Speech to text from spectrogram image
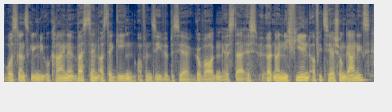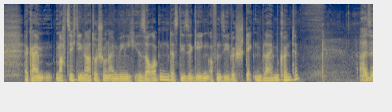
Russlands gegen die Ukraine, was denn aus der Gegenoffensive bisher geworden ist. Da ist, hört man man nicht vielen, offiziell schon gar nichts. Herr Keim, macht sich die NATO schon ein wenig Sorgen, dass diese Gegenoffensive stecken bleiben könnte? Also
